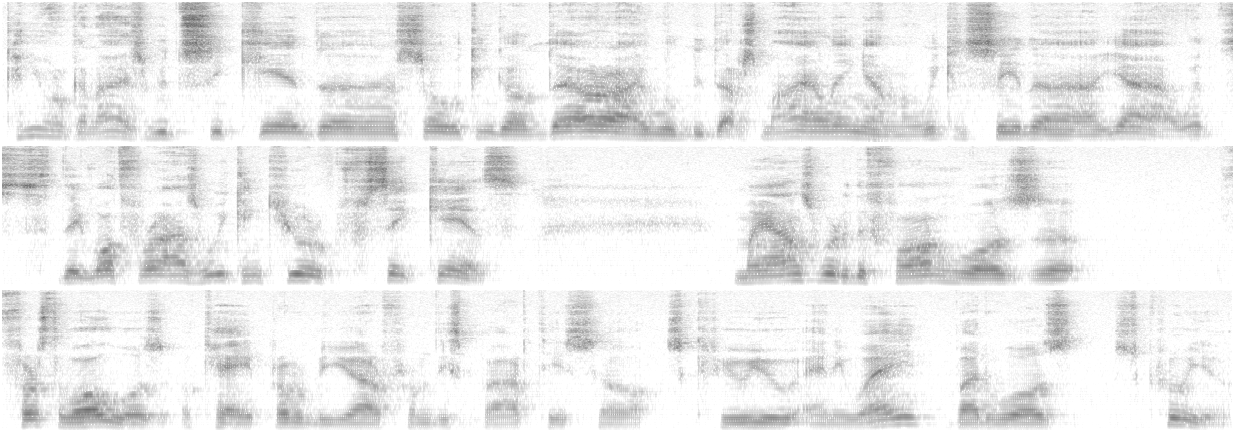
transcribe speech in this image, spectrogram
can you organize with sick kid uh, so we can go there? I will be there smiling, and we can see the yeah, with they vote for us, we can cure sick kids. My answer to the phone was. Uh, first of all was okay probably you are from this party so screw you anyway but was screw you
